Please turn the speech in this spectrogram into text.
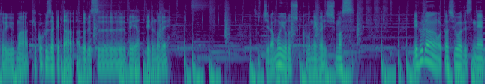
という、まあ結構ふざけたアドレスでやってるので、そちらもよろしくお願いします。で、普段私はですね、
